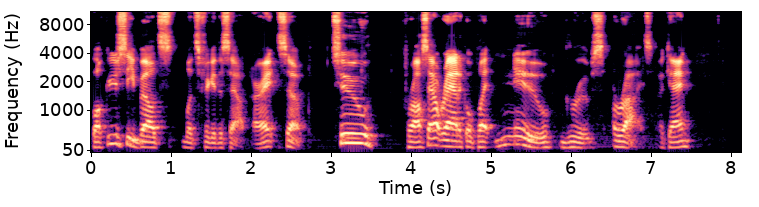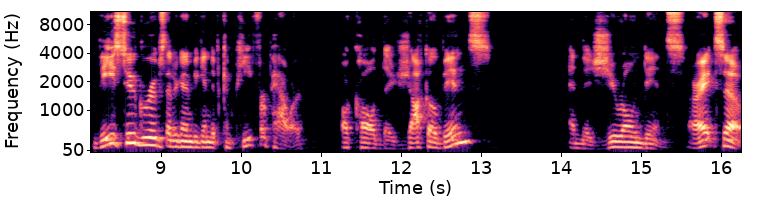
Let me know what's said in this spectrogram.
buckle your seatbelts. Let's figure this out, all right? So, two cross out radical but new groups arise, okay? These two groups that are going to begin to compete for power are called the Jacobins and the Girondins. All right, so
